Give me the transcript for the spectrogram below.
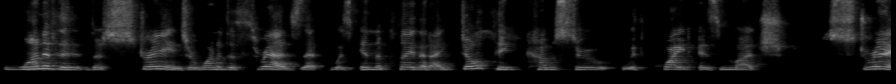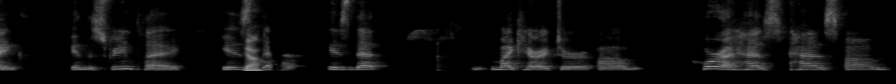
one of the the strains or one of the threads that was in the play that I don't think comes through with quite as much strength in the screenplay is Yeah. that is that my character um, Cora has has um,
